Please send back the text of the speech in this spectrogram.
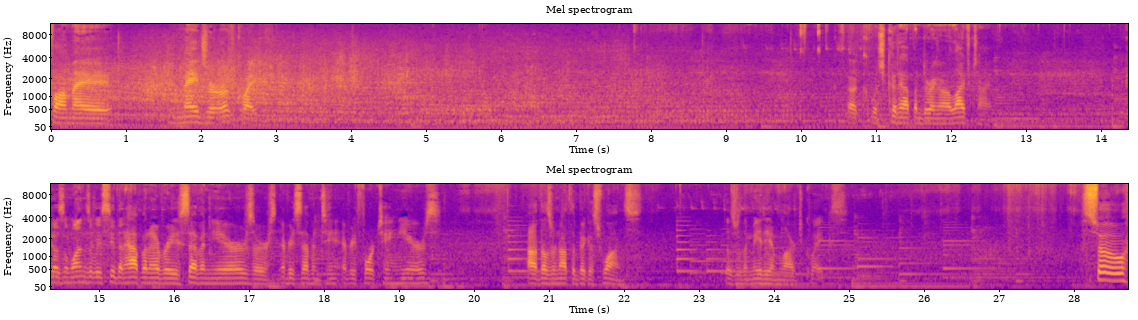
from a major earthquake. Uh, which could happen during our lifetime. Because the ones that we see that happen every seven years or every 17, every 14 years, uh, those are not the biggest ones. Those are the medium large quakes. So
